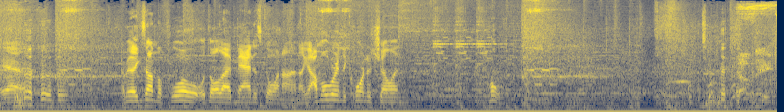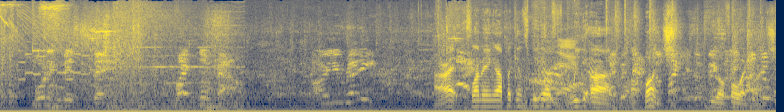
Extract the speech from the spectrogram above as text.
Yeah. I mean, like he's on the floor with all that madness going on. Like I'm over in the corner chilling. Oh, dominate morning mist bay. Fight locale. Are you ready? All right, Fleming up against we go we uh bunch. We go forward bunch.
